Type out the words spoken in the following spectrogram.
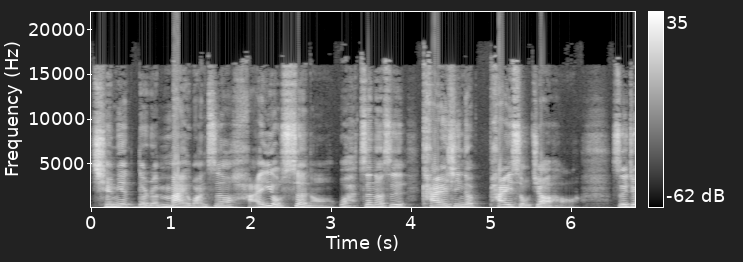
前面的人买完之后还有剩哦，哇，真的是开心的拍手叫好，所以就。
